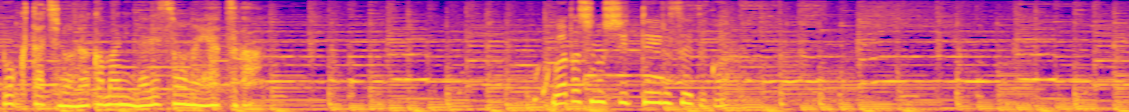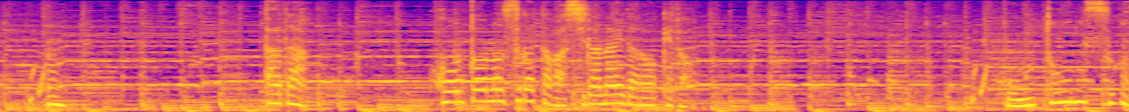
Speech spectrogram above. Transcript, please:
僕たちの仲間になれそうなやつが。私の知っている生徒か？うん。ただ本当の姿は知らないだろうけど。本当の姿？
